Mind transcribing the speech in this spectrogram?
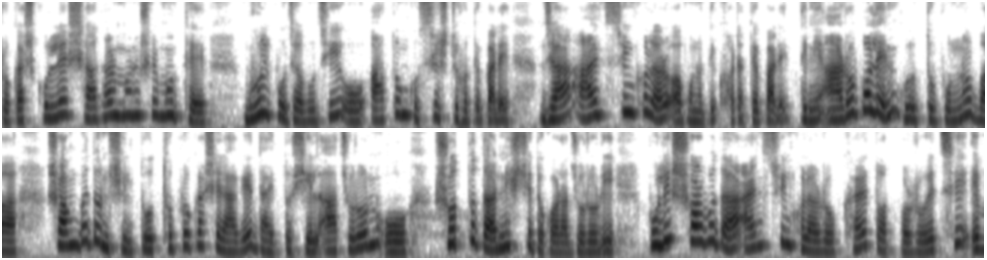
প্রকাশ করলে সাধারণ মানুষের মধ্যে ভুল বোঝাবুঝি ও আতঙ্ক সৃষ্টি হতে পারে, যা আইন শৃঙ্খলার অবনতি ঘটাতে পারে। তিনি আরও বলেন, গুরুত্বপূর্ণ বা সংবেদনশীল তথ্য প্রকাশের আগে দায়িত্বশীল আচরণ ও সত্যতা নিশ্চিত করা জরুরি। পুলিশ সর্বদা আইন শৃঙ্খলা রক্ষায় তৎপর রয়েছে এবং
